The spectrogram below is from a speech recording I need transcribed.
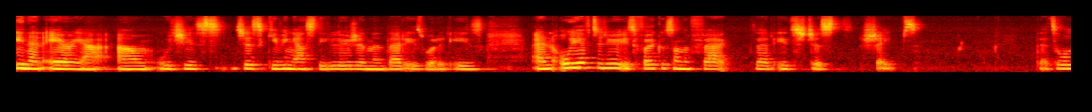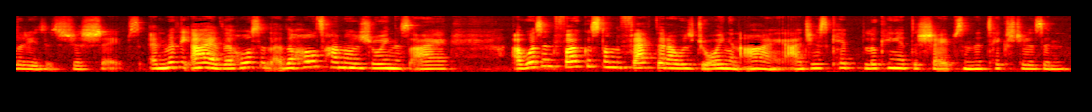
in an area, um, which is just giving us the illusion that that is what it is. And all you have to do is focus on the fact that it's just shapes. That's all it is, it's just shapes. And with the eye, the whole, the whole time I was drawing this eye, I wasn't focused on the fact that I was drawing an eye. I just kept looking at the shapes and the textures and,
